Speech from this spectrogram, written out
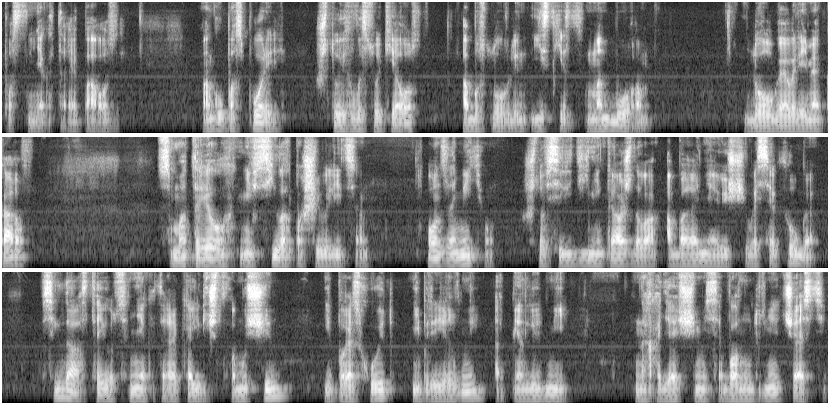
после некоторой паузы. «Могу поспорить, что их высокий рост обусловлен естественным отбором. Долгое время Карв смотрел не в силах пошевелиться. Он заметил, что в середине каждого обороняющегося круга всегда остается некоторое количество мужчин и происходит непрерывный обмен людьми, находящимися во внутренней части,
